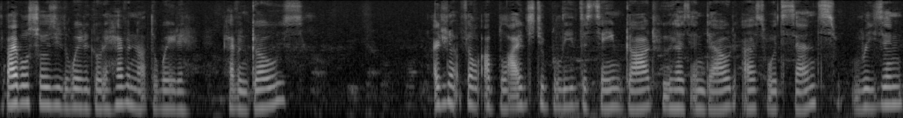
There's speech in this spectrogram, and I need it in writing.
The Bible shows you the way to go to heaven, not the way to heaven goes. I do not feel obliged to believe the same God who has endowed us with sense, reason,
